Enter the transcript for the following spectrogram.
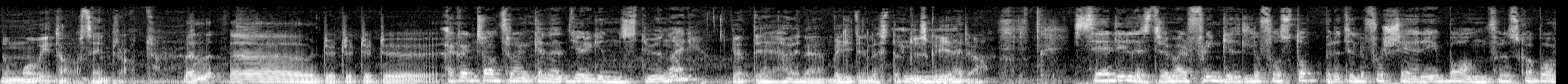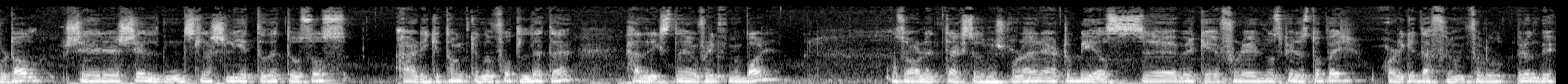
Nå må vi ta oss en prat. Men uh, du, du, du, du. Jeg kan ta fra Kenneth Jørgenstuen her. Ja, det har jeg veldig lyst til at du skal gjøre. Ser Lillestrøm er flinke til å få stoppere til å forsere i banen for å skape overtall. Skjer sjelden slash lite av dette hos oss. Er det ikke tanken å få til dette? Henriksen er jo flink med ball. Og så har han et ekstraspørsmål her. Er Tobias eh, Børke fornøyd med å spille stopper? Var det ikke derfor han forlot Brøndby?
